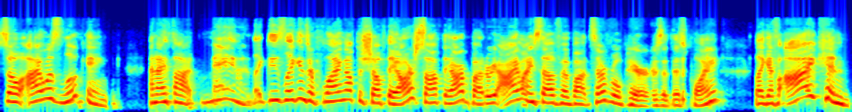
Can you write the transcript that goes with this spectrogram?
So I was looking and I thought, man, like these leggings are flying off the shelf. They are soft, they are buttery. I myself have bought several pairs at this point. Like if I can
